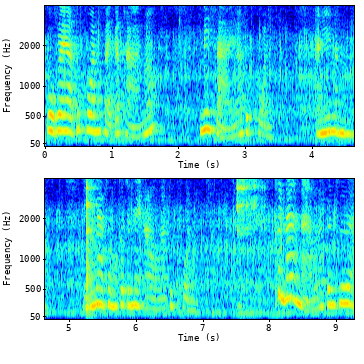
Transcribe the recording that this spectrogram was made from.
ปลูกเลยอะทุกคนใส่กระถางเนาะไม่สายนะทุกคน อันนี้มันอย่างนี้แม่ทงก็จะไม่เอานะทุกคน ขึ้นหน้าหนาวนะเพื่อน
